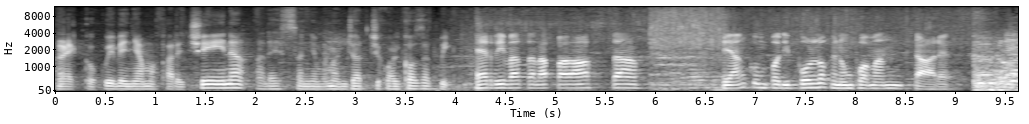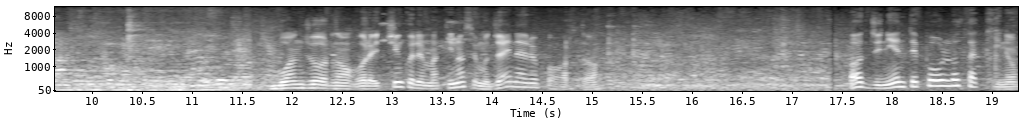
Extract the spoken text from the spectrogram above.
Ecco, qui veniamo a fare cena, adesso andiamo a mangiarci qualcosa qui. È arrivata la pasta e anche un po' di pollo che non può mancare Buongiorno, ore 5 del mattino siamo già in aeroporto. Oggi niente pollo, tacchino.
